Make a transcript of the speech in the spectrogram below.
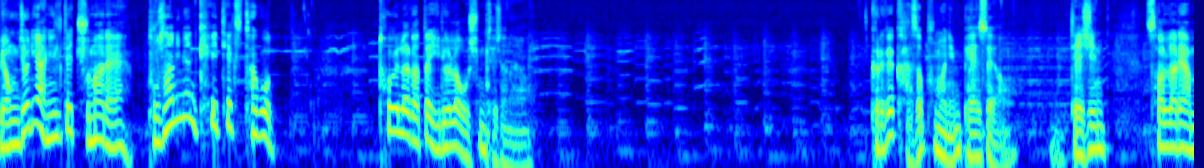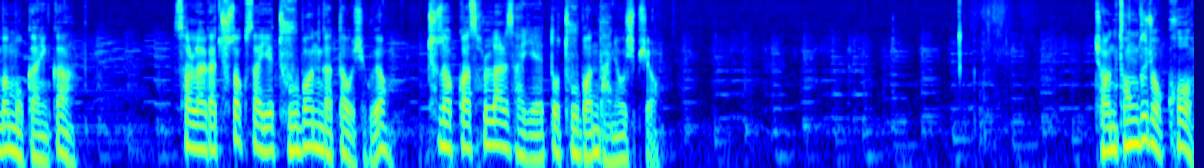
명절이 아닐 때 주말에 부산이면 KTX 타고 토요일 날 갔다 일요일 날 오시면 되잖아요. 그렇게 가서 부모님 뵈세요. 대신 설날에 한번 못 가니까 설날과 추석 사이에 두 번 갔다 오시고요. 추석과 설날 사이에 또 두 번 다녀오십시오. 전통도 좋고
